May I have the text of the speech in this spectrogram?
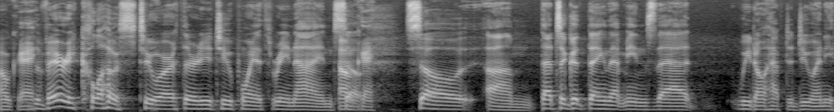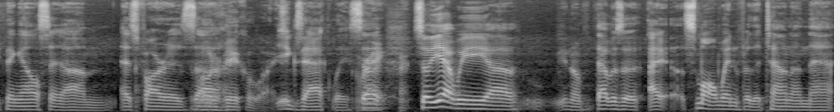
Okay. Very close to our 32.39. So, Okay. So um, that's a good thing. That means that we don't have to do anything else um, as far as Motor uh, vehicle-wise. Exactly. So, Right, right. so yeah, we, uh, you know, that was a small win for the town on that.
